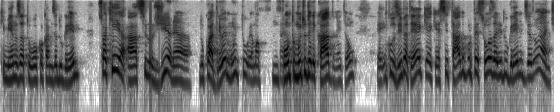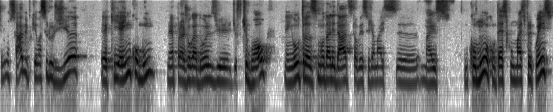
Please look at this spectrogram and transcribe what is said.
que menos atuou com a camisa do Grêmio. Só que a, cirurgia, né, no quadril é muito, é uma, um é. ponto muito delicado, né? Então, é, inclusive até que, que, é citado por pessoas ali do Grêmio dizendo, ah, a gente não sabe porque é uma cirurgia é, que é incomum, né, para jogadores de, de futebol. Em outras modalidades talvez seja mais, uh, mais comum, acontece com mais frequência,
